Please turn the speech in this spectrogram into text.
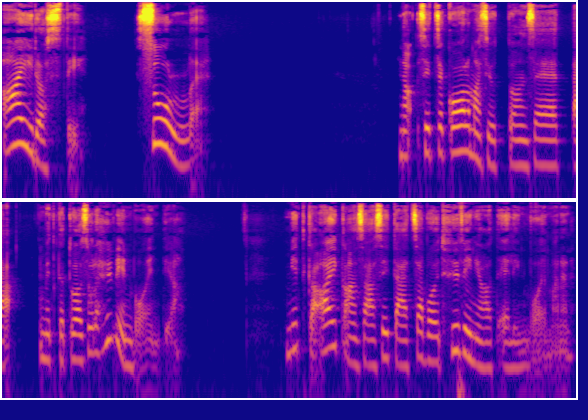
Aidosti. Sulle. No sitten se kolmas juttu on se, että mitkä tuo sulle hyvinvointia. Mitkä aikaan saa sitä, että sä voit hyvin ja oot elinvoimainen.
